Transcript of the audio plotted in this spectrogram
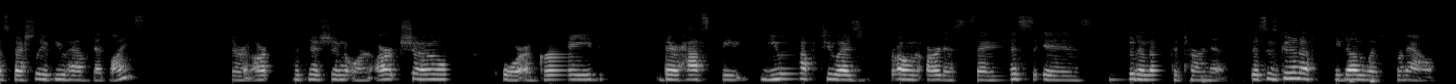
especially if you have deadlines. They're an art competition or an art show or a grade. There has to be, you have to, as your own artist, say, this is good enough to turn in. This is good enough to be done with for now.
